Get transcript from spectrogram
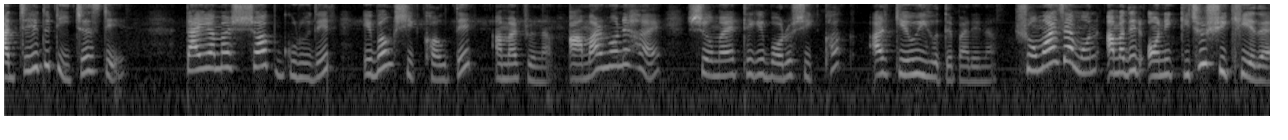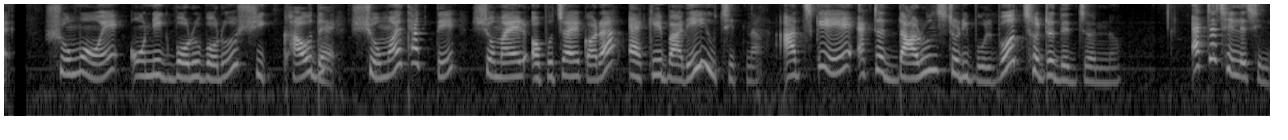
আজ যেহেতু টিচার্স ডে তাই আমার সব গুরুদের এবং শিক্ষকদের আমার প্রণাম। আমার মনে হয় সময়ের থেকে বড় শিক্ষক আর কেউই হতে পারে না। সময় যেমন আমাদের অনেক কিছু শিখিয়ে দেয়, সময় অনেক বড় বড় শিক্ষাও দেয়। সময় থাকতে সময়ের অপচয় করা একেবারেই উচিত না। আজকে একটা দারুণ স্টোরি বলব ছোটদের জন্য। একটা ছেলে ছিল,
